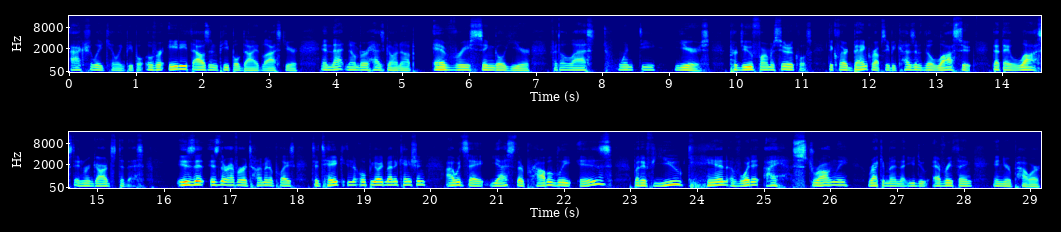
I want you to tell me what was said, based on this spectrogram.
actually killing people. Over 80,000 people died last year, and that number has gone up every single year for the last 20 years. Purdue Pharmaceuticals declared bankruptcy because of the lawsuit that they lost in regards to this. Is it is there ever a time and a place to take an opioid medication? I would say yes, there probably is, but if you can avoid it, I strongly recommend that you do everything in your power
